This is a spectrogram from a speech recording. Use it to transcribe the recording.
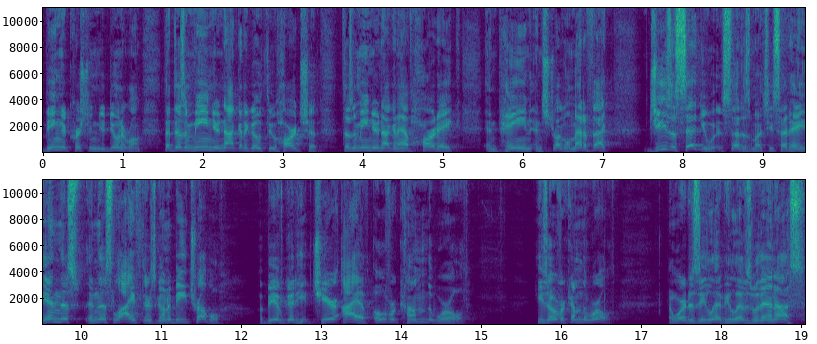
being a Christian, you're doing it wrong. That doesn't mean you're not going to go through hardship. Doesn't mean you're not going to have heartache and pain and struggle. Matter of fact, Jesus said you said as much. He said, "Hey, in this in this life, there's going to be trouble. But be of good cheer. I have overcome the world. He's overcome the world. And where does he live? He lives within us.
